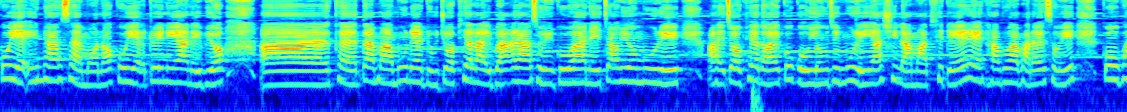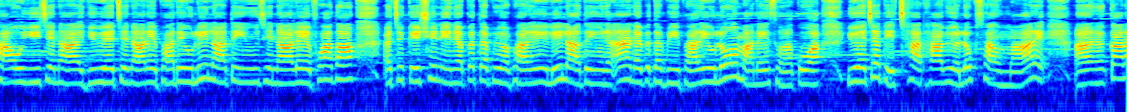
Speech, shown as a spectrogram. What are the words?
ကိုရဲ့ inner sun ပေါ့နော်ကိုရဲ့အတွင်းထဲကနေပြီးတော့အာခံတတ်မှမှုနဲ့တူကြော်ဖြတ်လိုက်ပါအဲ့ဒါဆိုရင်ကိုကနေကြောက်ရွံ့မှုတွေအာကြော်ဖြတ်သွားရင်ကိုကိုယုံကြည်မှုတွေရရှိလာမှာဖြစ်တယ်တဲ့နောက်တော့ဗာလဲဆိုရင်ကိုဘာကိုရည်ချင်တာရွေရွယ်ချင်တာတဲ့ဘာတွေကိုလေ့လာသင်ယူချင်တာလဲ father education နေနဲ့ပတ်သက်ပြီးတော့ဘာတွေလေ့လာသင်ယူနေအဲ့ဒါနဲ့ပတ်သက်ပြီးဘာတွေကိုလုံးဝမှလဲဆိုတာကိုကရွယ်ချက်တွေချထားပြီးတော့လှုပ်ဆောင်မှာတဲ့အာကာလ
